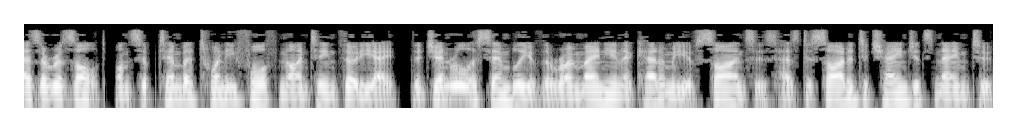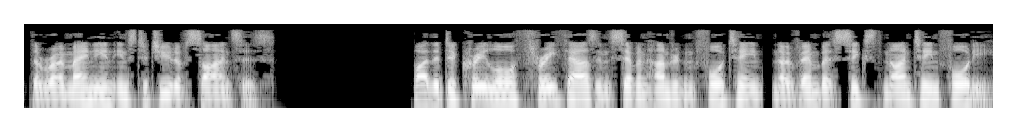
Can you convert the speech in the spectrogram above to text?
As a result, on September 24, 1938, the General Assembly of the Romanian Academy of Sciences has decided to change its name to the Romanian Institute of Sciences. By the Decree Law 3714, November 6, 1940,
